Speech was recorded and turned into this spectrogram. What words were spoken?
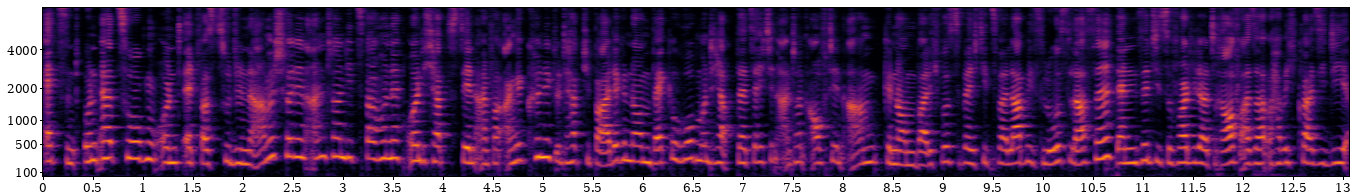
ätzend unerzogen und etwas zu dynamisch für den Anton, die zwei Hunde. Und ich habe es denen einfach angekündigt und habe die beide genommen, weggehoben und ich habe tatsächlich den Anton auf den Arm genommen, weil ich wusste, wenn ich die zwei Labis loslasse, dann sind die sofort wieder drauf. Also habe ich quasi die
